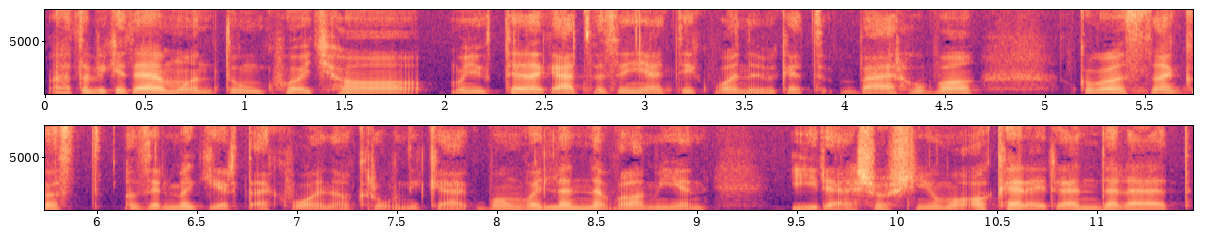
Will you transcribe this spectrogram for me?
hát amiket elmondtunk, hogyha mondjuk tényleg átvezényelték volna őket bárhova, akkor valószínűleg azt azért megírták volna a krónikákban, vagy lenne valamilyen írásos nyoma, akár egy rendelet,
